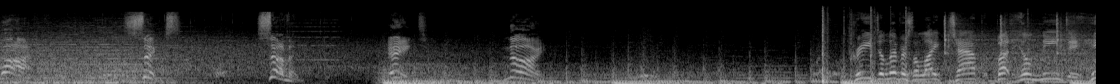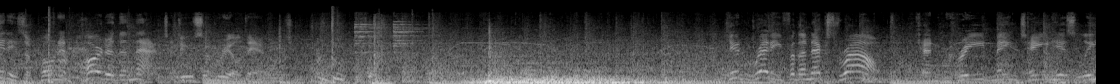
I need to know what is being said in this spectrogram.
five, six, seven, eight, nine. Creed delivers a light tap, but he'll need to hit his opponent harder than that to do some real damage. Get ready for the next round. Can Creed maintain his lead?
